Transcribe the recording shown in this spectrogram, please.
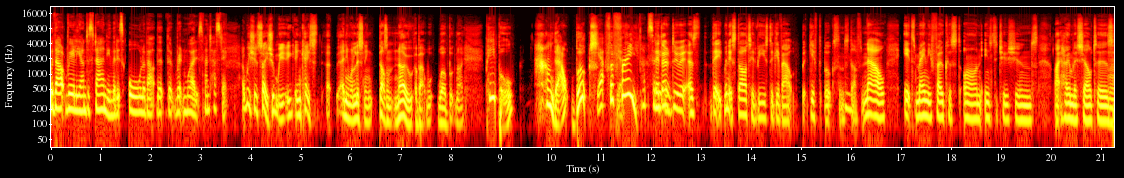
without really understanding that it's all about the, the written word. It's fantastic. And we should say, shouldn't we, in- in case uh, anyone listening doesn't know about World Book Night, people hand out books Yep. for free. Absolutely. They don't do it as they when it started. We used to give out gift books Mm. and stuff. Now it's mainly focused on institutions like homeless shelters,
